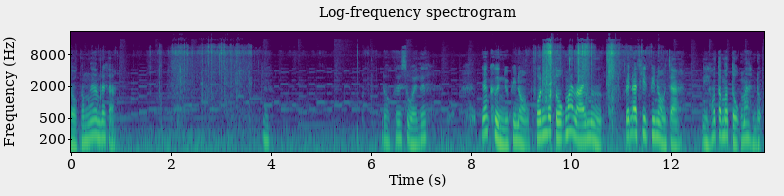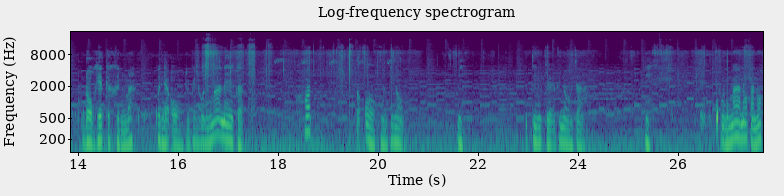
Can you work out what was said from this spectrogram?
ดอกงามๆเลยค่ะ ดอกสวยเลย ยังขึ้นอยู่พี่น้อง ฝนมาตกมาหลายมือ เป็นอาทิตย์พี่น้องจ้ะ นี่เขาตะมาตกมาดอกดอกเฮ็ดก็ขึ้นมา เพิ่นอยากออกอยู่พี่น้อง ฝนมาแน่กะฮอตตะออกนะพี่น้อง นี่ไปตีนแก่พี่น้องจ้ะ นี่ ฝนมาเนาะค่ะเนาะ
